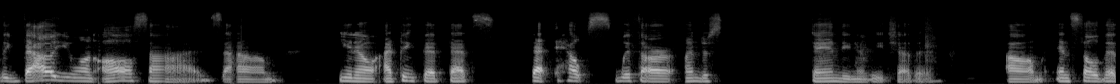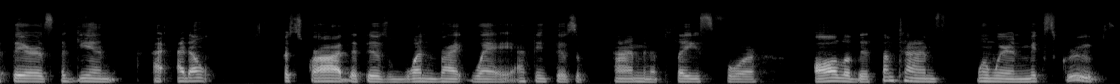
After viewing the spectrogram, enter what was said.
yeah. value on all sides. Um, you know, I think that that's that helps with our understanding of each other. Um, and so that there's again I, I don't prescribe that there's one right way. I think there's a time and a place for all of this. Sometimes when we're in mixed groups,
